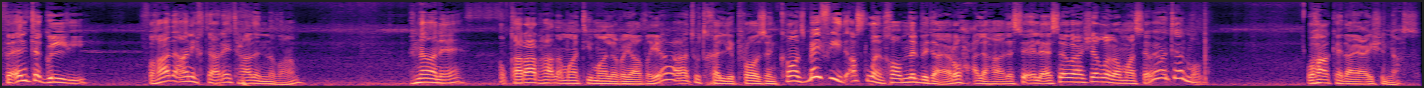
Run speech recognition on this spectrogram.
فأنت قل لي فهذا اني اختاريت هذا النظام. هنا أنا القرار هذا مالتي مال الرياضيات وتخلي pros and cons ما يفيد أصلا خو من البداية روح على هذا سال أسوي هالشغلة لو ما اسويها وانتهى الموضوع. وهكذا يعيش الناس.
